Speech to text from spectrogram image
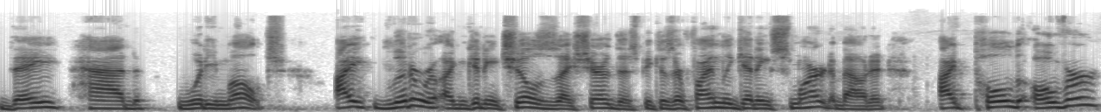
they had woody mulch. I literally, I'm getting chills as I shared this because they're finally getting smart about it. I pulled over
